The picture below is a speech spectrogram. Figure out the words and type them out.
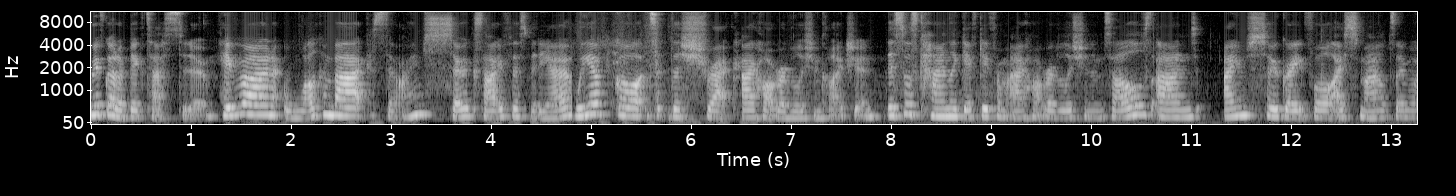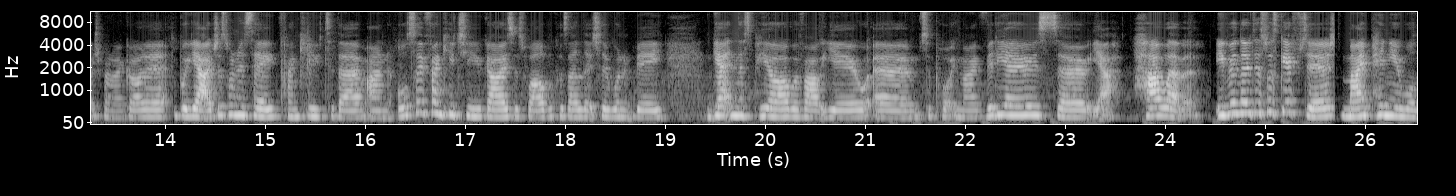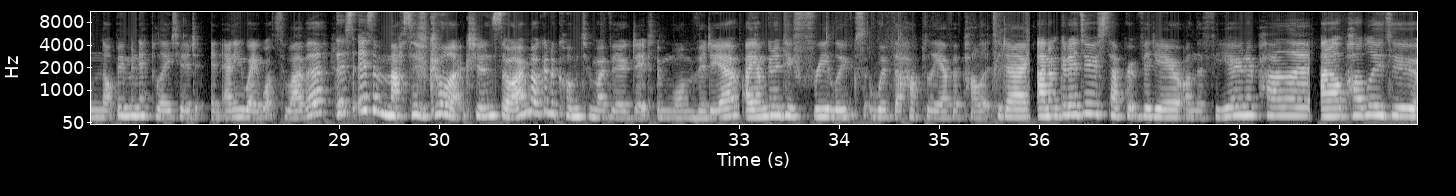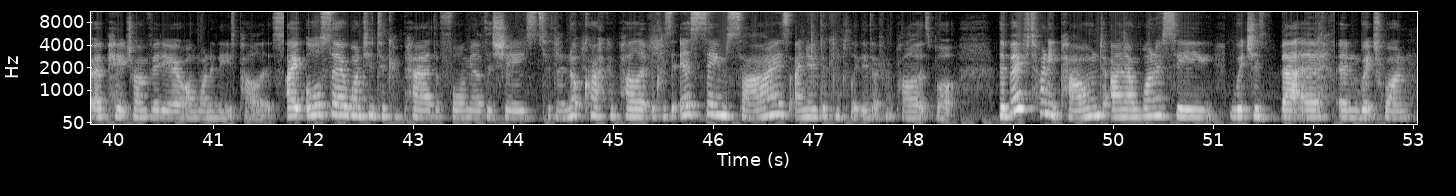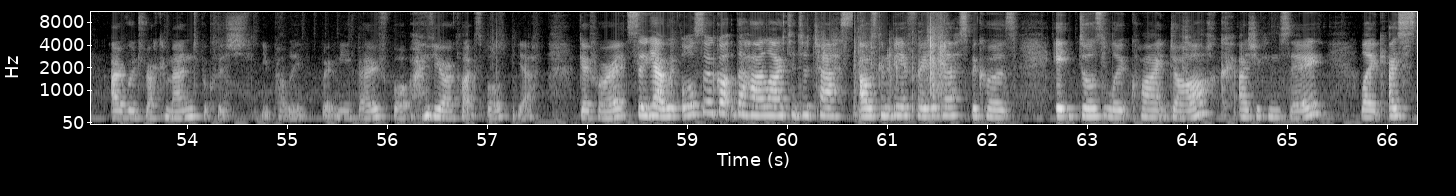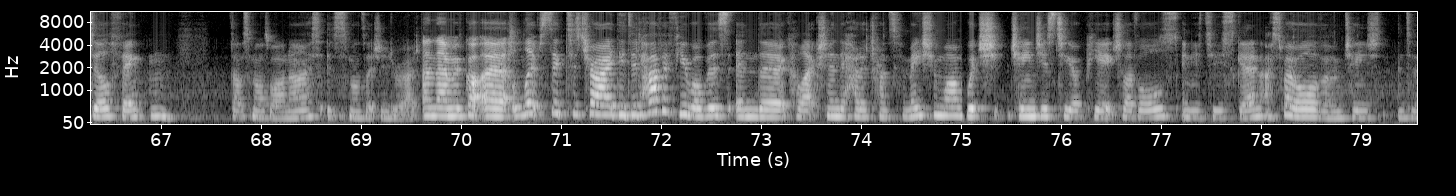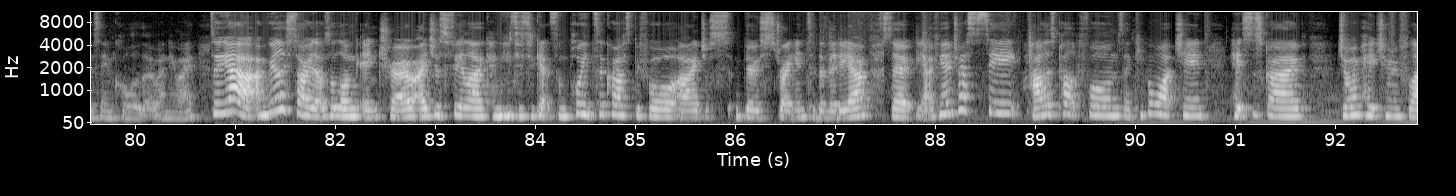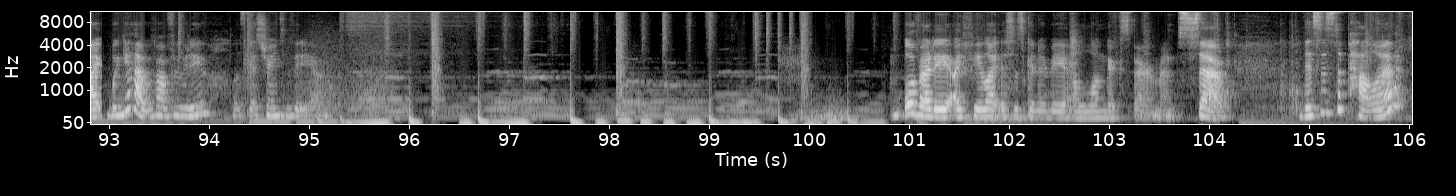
We've got a big test to do. Hey everyone, welcome back. So I'm so excited for this video. We have got the Shrek iHeart Revolution collection. This was kindly gifted from I Heart Revolution themselves and I'm so grateful. I smiled so much when I got it. But yeah, I just want to say thank you to them and also thank you to you guys as well because I literally wouldn't be getting this PR without you um, supporting my videos. So yeah. However, even though this was gifted, my opinion will not be manipulated in any way whatsoever. This is a massive collection, so I'm not going to come to my verdict in one video. I am going to do three looks with the Happily Ever palette today. And I'm going to do a separate video on the Fiona palette. And I'll probably do a Patreon video on one of these these palettes. I also wanted to compare the formula of the shades to the Nutcracker palette because it is same size. I know they're completely different palettes but they're both £20 and I want to see which is better and which one I would recommend because you probably won't need both but if you are collectible yeah go for it. So yeah we also got the highlighter to test. I was going to be afraid of this because it does look quite dark as you can see. Like I still think mm, that smells well nice. It smells like gingerbread. And then we've got a lipstick to try. They did have a few others in the collection. They had a transformation one, which changes to your pH levels in your, skin. I swear all of them changed into the same colour though anyway. So yeah, I'm really sorry that was a long intro. I just feel like I needed to get some points across before I just go straight into the video. So yeah, if you're interested to see how this palette performs, then keep on watching, hit subscribe, join my Patreon if you like. But yeah, without further ado, let's get straight into the video. Already I feel like this is going to be a long experiment. So this is the palette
